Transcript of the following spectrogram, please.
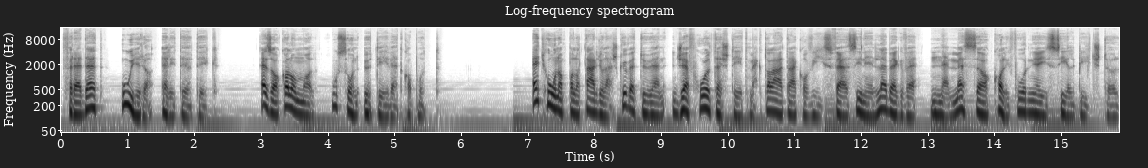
Fredet újra elítélték. Ez alkalommal 25 évet kapott. Egy hónappal a tárgyalás követően Jeff holtestét megtalálták a víz felszínén lebegve, nem messze a kaliforniai Seal Beach-től.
